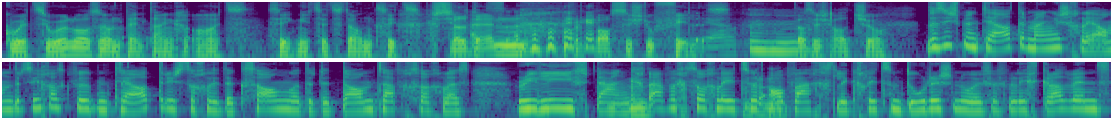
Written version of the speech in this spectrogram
gut zulassen und dann denken, oh, jetzt singe ich jetzt, tanze jetzt. Weil dann verpasst du vieles. Ja. Mhm. Das ist halt schon. Das ist beim Theater manchmal ein bisschen anders. Ich habe das Gefühl, beim Theater ist so ein bisschen der Gesang oder der Tanz einfach so ein Relief denkt. Mhm. Einfach so ein bisschen zur mhm. Abwechslung, ein bisschen zum Durchschnaufen. Vielleicht gerade, wenn es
